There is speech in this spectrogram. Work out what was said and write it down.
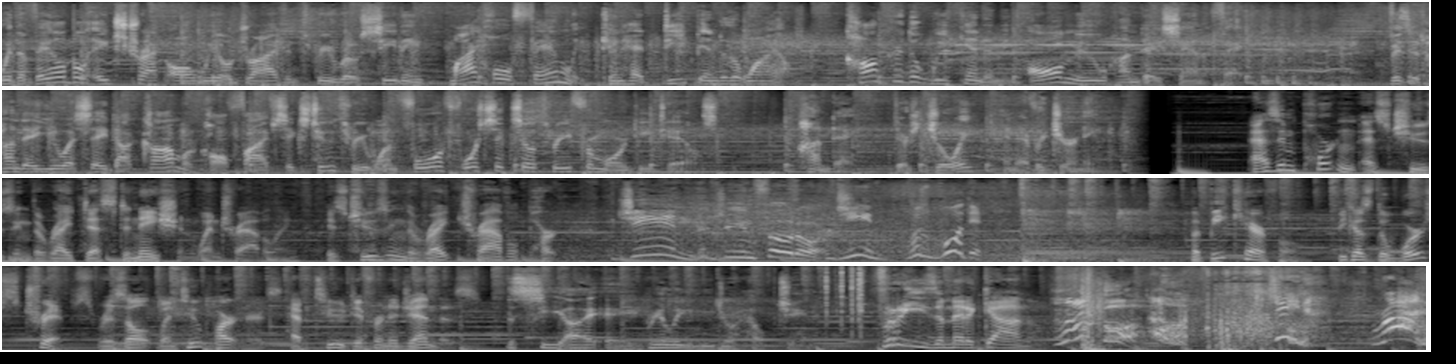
With available HTRAC all-wheel drive and three-row seating, my whole family can head deep into the wild. Conquer the weekend in the all-new Hyundai Santa Fe. Visit HyundaiUSA.com or call 562 for more details. Hyundai, there's joy in every journey. As important as choosing the right destination when traveling is choosing the right travel partner. Gene! Gene Fodor! Gene, was good! But be careful, because the worst trips result when two partners have two different agendas. The CIA really need your help, Gene. Freeze, Americano! oh Gene, run!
